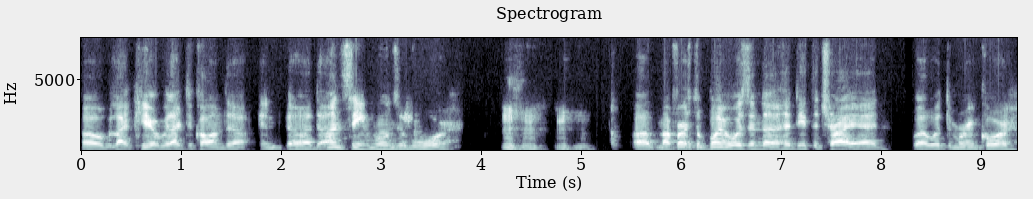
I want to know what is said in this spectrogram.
uh, like here we like to call them the in, uh, the unseen wounds of war. Mm-hmm, mm-hmm. Uh, my first deployment was in the Haditha Triad uh, with the Marine Corps.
